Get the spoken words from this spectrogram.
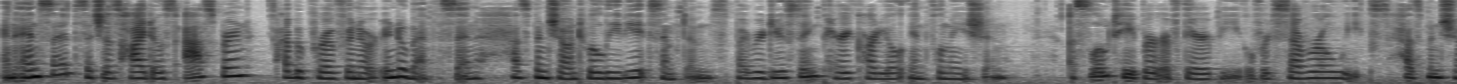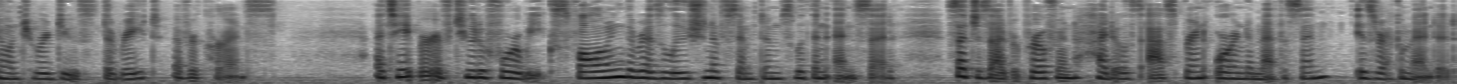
An NSAID, such as high dose aspirin, ibuprofen, or indomethacin, has been shown to alleviate symptoms by reducing pericardial inflammation. A slow taper of therapy over several weeks has been shown to reduce the rate of recurrence. A taper of two to four weeks following the resolution of symptoms with an NSAID, such as ibuprofen, high dose aspirin, or indomethacin, is recommended.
